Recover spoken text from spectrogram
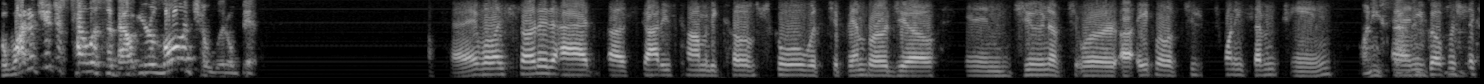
But why don't you just tell us about your launch a little bit? Okay, well, I started at uh, Scotty's Comedy Cove School with Chip Ambrogio in June of or uh, April of 2017, 27. and you go for six.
